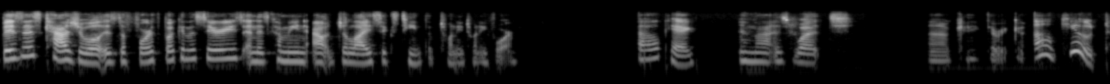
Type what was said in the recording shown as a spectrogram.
Business Casual is the fourth book in the series and is coming out July 16th of 2024. Okay. And that is what. Okay, there we go. Oh, cute.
